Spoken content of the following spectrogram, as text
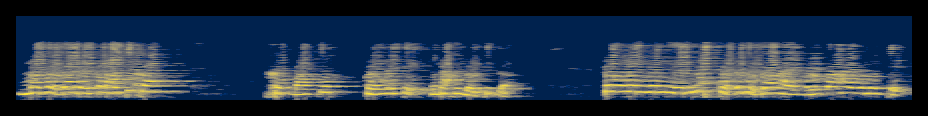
Mà rủi ro đấy có báo trước không? Không báo trước. Còn đúng anh chị, chúng ta không lường trước được. Cái nguyên nhân lớn nhất của cái rủi ro này mới có hai nguyên nhân chính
